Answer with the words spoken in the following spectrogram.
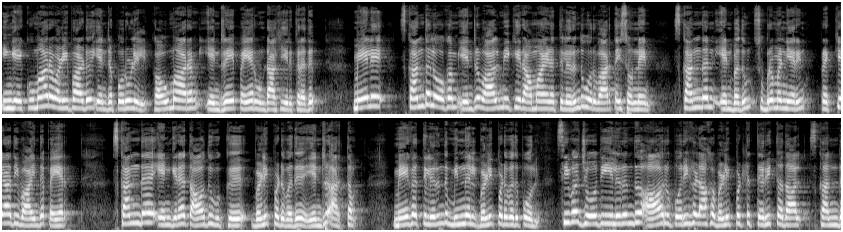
இங்கே குமார வழிபாடு என்ற பொருளில் கௌமாரம் என்றே பெயர் உண்டாகியிருக்கிறது. மேலே ஸ்கந்தலோகம் என்று வால்மீகி ராமாயணத்திலிருந்து ஒரு வார்த்தை சொன்னேன். ஸ்கந்தன் என்பதும் சுப்பிரமணியரின் பிரக்யாதி வாய்ந்த பெயர். ஸ்கந்த என்கிற தாதுவுக்கு வெளிப்படுவது என்று அர்த்தம். மேகத்திலிருந்து மின்னல் வெளிப்படுவது போல் சிவஜோதியிலிருந்து ஆறு பொறிகளாக வெளிப்பட்டு தெரித்ததால் ஸ்கந்த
